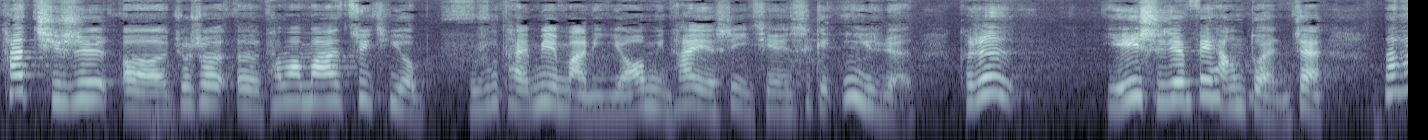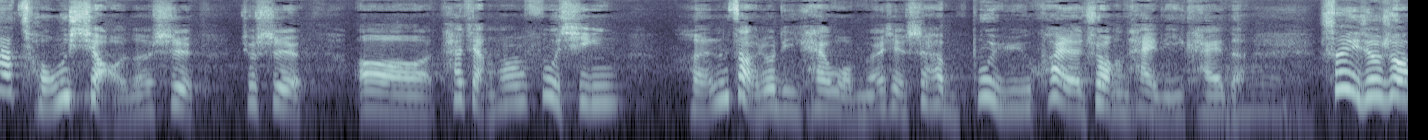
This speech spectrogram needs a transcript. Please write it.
他其实呃，就说呃，他妈妈最近有浮出台面嘛，李瑶敏，他也是以前是个艺人，可是演艺时间非常短暂。那他从小呢是就是呃，他讲他的父亲。很早就离开我们，而且是很不愉快的状态离开的，所以就是说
